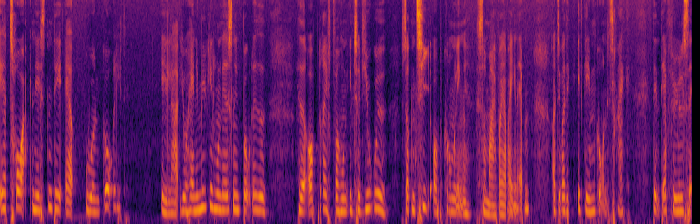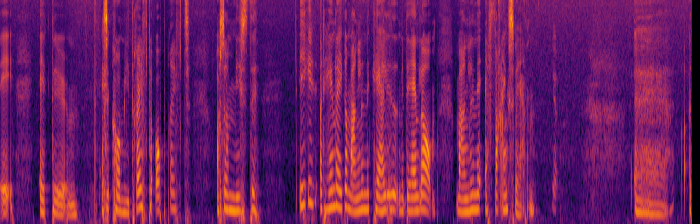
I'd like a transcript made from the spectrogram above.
jeg tror næsten, det er uundgåeligt. Eller Johanne Myggen, hun lavede sådan en bog, der hed hedder Opdrift, hvor hun interviewede sådan 10 opkomlinge som mig, hvor jeg var en af dem. Og det var det, et gennemgående træk. Den der følelse af, at øh, altså komme i drift og opdrift, og så miste ikke, og det handler ikke om manglende kærlighed, men det handler om manglende erfaringsverden. Ja. Øh, og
